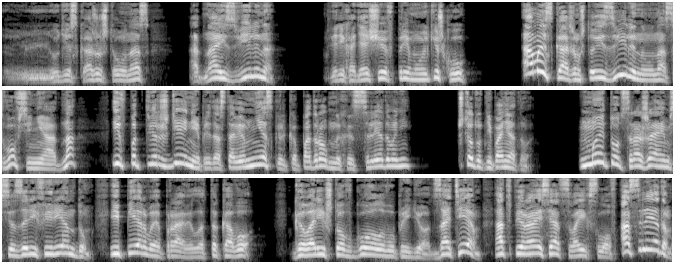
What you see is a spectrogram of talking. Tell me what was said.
Люди скажут, что у нас одна извилина, переходящая в прямую кишку. А мы скажем, что извилина у нас вовсе не одна, и в подтверждение предоставим несколько подробных исследований. Что тут непонятного? Мы тут сражаемся за референдум, и первое правило таково. Говори, что в голову придет, затем отпирайся от своих слов, а следом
